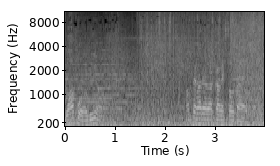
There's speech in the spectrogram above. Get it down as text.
guapo, tío. Vamos a pegarle a la cabezota esa.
